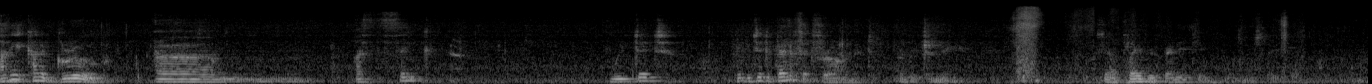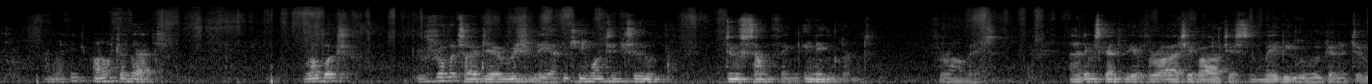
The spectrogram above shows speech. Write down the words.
I think it kind of grew. Um, I think we did. I think we did a benefit for Ahmet originally. See, I played with Benny King, and I think after that, Robert. It was Robert's idea originally. I think he wanted to do something in England for Ahmet, and it was going to be a variety of artists, and maybe we were going to do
